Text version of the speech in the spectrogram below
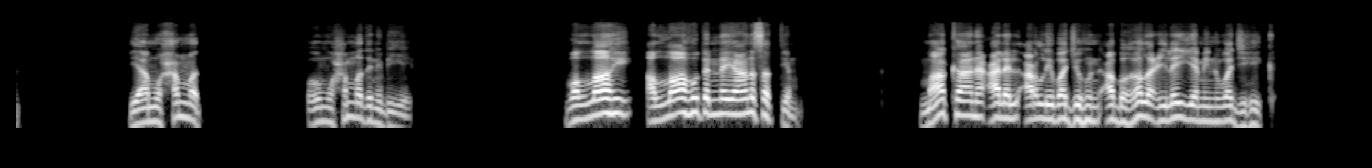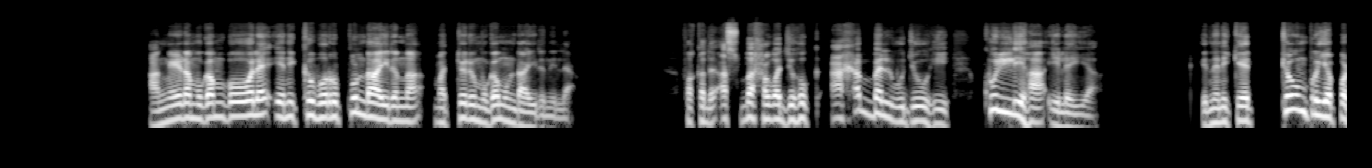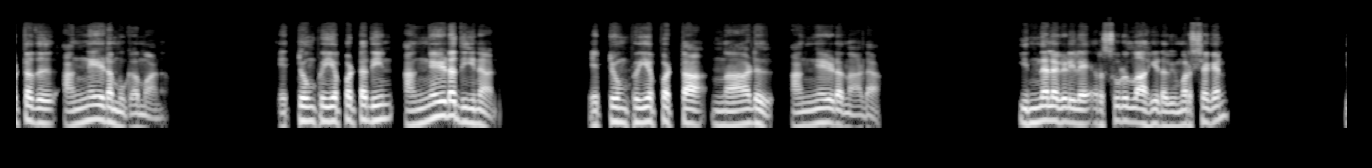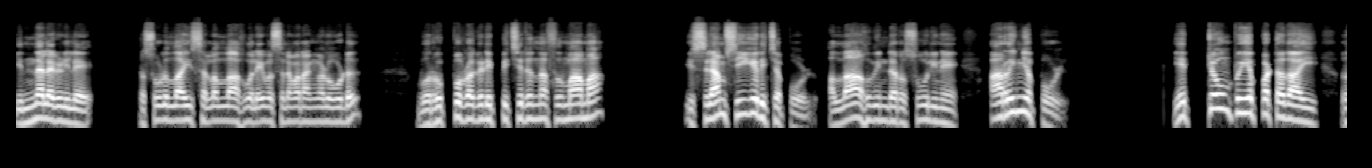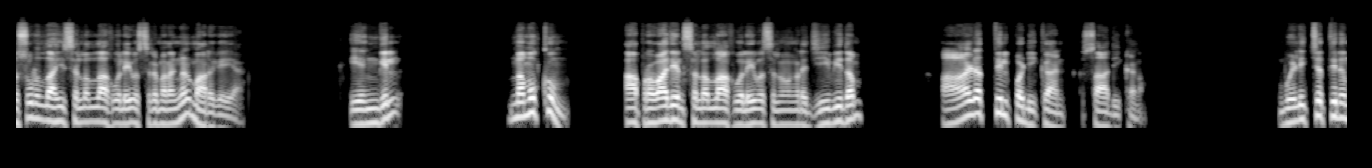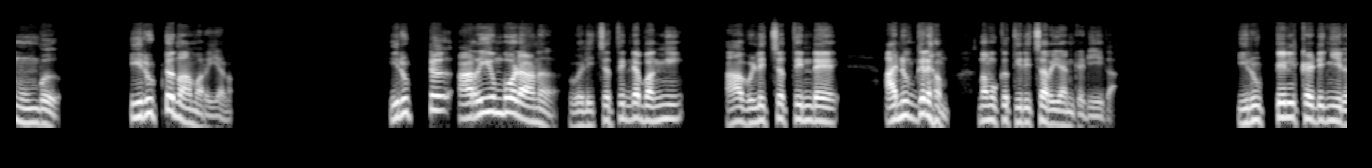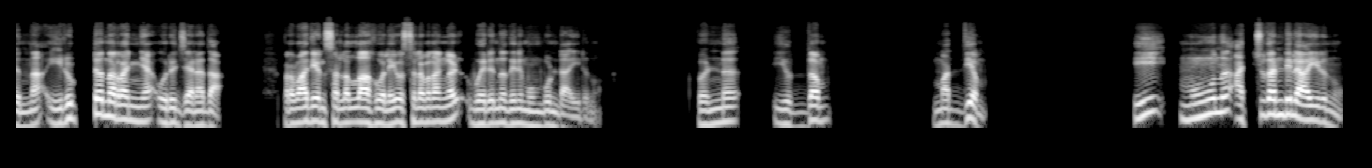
യാ മുഹമ്മദ് ഓ മുഹമ്മദ് നബിയെ വല്ലാഹി അള്ളാഹു തന്നെയാണ് സത്യം. മാക്കാന അലൽ അർലി വജുഹുൻ അങ്ങയുടെ മുഖം പോലെ എനിക്ക് വെറുപ്പുണ്ടായിരുന്ന മറ്റൊരു മുഖമുണ്ടായിരുന്നില്ല ഫഖദ് അസ്ബഹ വജുഹുക് അഹബ്ബൽ വുജൂഹി കുല്ലിഹ ഇലയ്യ. ഇന്നെനിക്ക് ഏറ്റവും പ്രിയപ്പെട്ടത് അങ്ങയുടെ മുഖമാണ്. ഏറ്റവും പ്രിയപ്പെട്ട ദീൻ അങ്ങയുടെ ദീനാണ്. ഏറ്റവും പ്രിയപ്പെട്ട നാട് അങ്ങയുടെ നാടാണ്. ഇന്നലകളിലെ റസൂലുള്ളാഹിയുടെ വിമർശകൻ ഇന്നലകളിലെ റസൂലുള്ളാഹി സല്ലാഹു അലൈഹി വസല്ലമ തങ്ങളോട് വെറുപ്പ് പ്രകടിപ്പിച്ചിരുന്ന ഫുമാമ ഇസ്ലാം സ്വീകരിച്ചപ്പോൾ അള്ളാഹുവിന്റെ റസൂലിനെ അറിഞ്ഞപ്പോൾ ഏറ്റവും പ്രിയപ്പെട്ടതായി റസൂലുള്ളാഹി അല്ലാഹി അലൈഹി വസല്ലമ തങ്ങൾ മാറുകയാണ്. എങ്കിൽ നമുക്കും ആ പ്രവാചകൻ സല്ലല്ലാഹു അലൈഹി വസല്ലമയുടെ ജീവിതം ആഴത്തിൽ പഠിക്കാൻ സാധിക്കണം. വെളിച്ചത്തിന് മുമ്പ് ഇരുട്ട് നാം അറിയണം. ഇരുട്ട് അറിയുമ്പോഴാണ് വെളിച്ചത്തിന്റെ ഭംഗി ആ വെളിച്ചത്തിന്റെ അനുഗ്രഹം നമുക്ക് തിരിച്ചറിയാൻ കഴിയുക. ഇരുട്ടിൽ കടിഞ്ഞിരുന്ന ഇരുട്ട് നിറഞ്ഞ ഒരു ജനത പ്രവാചകൻ സല്ലല്ലാഹു അലൈഹി വസല്ലമ തങ്ങൾ വരുന്നതിന് മുമ്പുണ്ടായിരുന്നു. പെണ്ണ് യുദ്ധം മദ്യം ഈ മൂന്ന് അച്ചുതണ്ടിലായിരുന്നു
